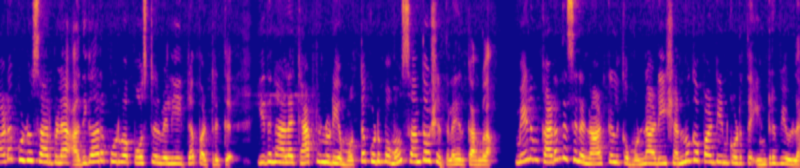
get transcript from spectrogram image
படக்குழு சார்பில் அதிகாரப்பூர்வ போஸ்டர் வெளியிட்டப்பட்டிருக்கு. இதனால கேப்டனுடைய மொத்த குடும்பமும் சந்தோஷத்துல இருக்காங்களாம். மேலும் கடந்த சில நாட்களுக்கு முன்னாடி சண்முக பாண்டியன் கொடுத்த இன்டர்வியூல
